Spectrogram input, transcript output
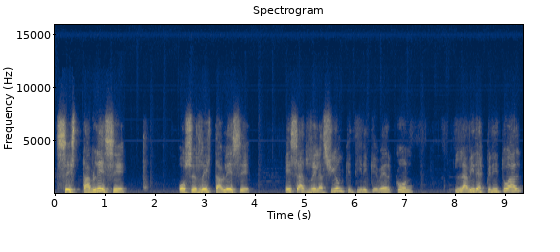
se establece o se restablece esa relación que tiene que ver con la vida espiritual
